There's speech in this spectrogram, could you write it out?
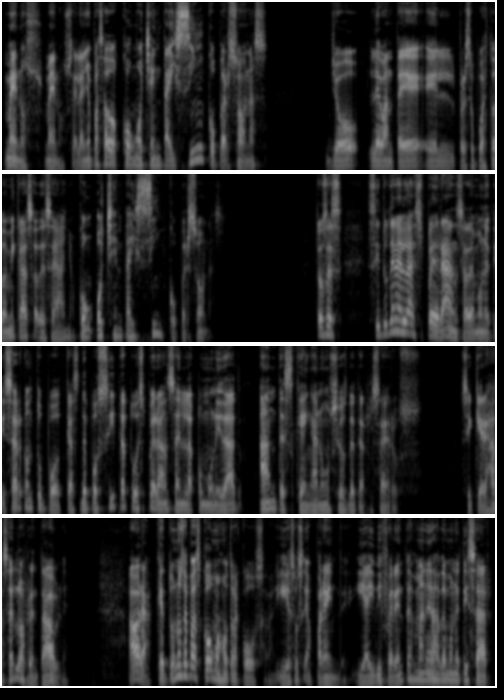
Menos, menos. El año pasado con 85 personas yo levanté el presupuesto de mi casa de ese año con 85 personas. Entonces, si tú tienes la esperanza de monetizar con tu podcast, deposita tu esperanza en la comunidad antes que en anuncios de terceros. Si quieres hacerlo rentable. Ahora, que tú no sepas cómo es otra cosa y eso se aprende. Y hay diferentes maneras de monetizar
